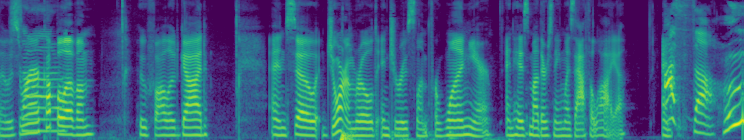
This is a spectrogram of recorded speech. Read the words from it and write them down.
Those were a couple of them who followed God. And so Joram ruled in Jerusalem for one year, and his mother's name was Athaliah. Asa. Who?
